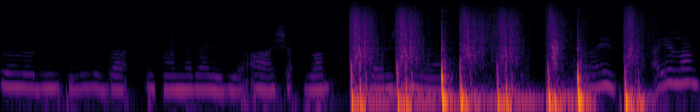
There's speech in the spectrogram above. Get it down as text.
Gördüğünüz gibi burada bilmem neler yazıyor. Aa aşağı lan. Vereceğim ya. Hayır. Hayır lan.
